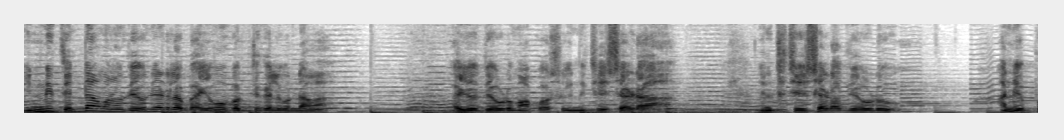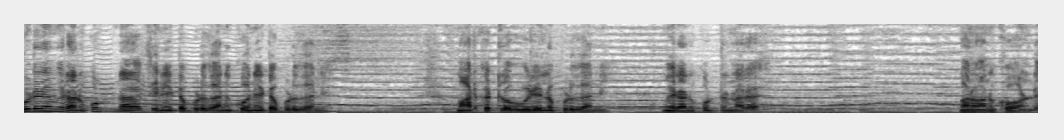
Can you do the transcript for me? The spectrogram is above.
ఇన్ని తింటా మనం దేవుని ఎడల భయము భక్తి కలిగి ఉన్నామా? అయ్యో దేవుడు మా కోసం ఇన్ని చేశాడా? ఇంత చేశాడా దేవుడు? అని ఎప్పుడైనా మీరు అనుకుంటున్నారా? తినేటప్పుడు కానీ కొనేటప్పుడు కానీ మార్కెట్లోకి వెళ్ళినప్పుడు కానీ మీరు అనుకుంటున్నారా? మనం అనుకోండి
